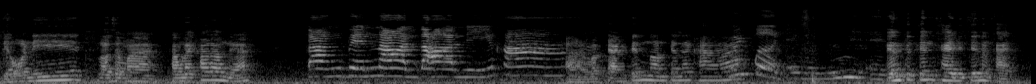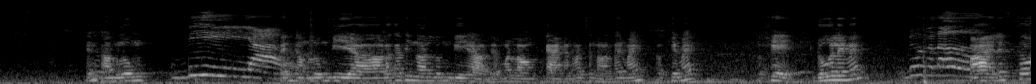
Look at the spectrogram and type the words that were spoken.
เดี๋ยววันนี้เราจะมาทำอะไรข้าวดาวเหนือ กางเป็นนอนตอนนี้ค่ะอ่ามากางเต็นท์นอนกันนะคะ ไม่เปิดเองมันไม่มีเองเต็นท์เต็นท์ใครดิเต็นท์ของใคร เต็นท์ของลุง เดียวเต็นท์ของลุงเดียว แล้วก็ที่นอนลุงเดียว เดี๋ยวมาลองกางกันว่าจะนอนได้ไหม โอเคไหม โอเค ดูกันเลยไหมดูกันเลย ไป let's go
